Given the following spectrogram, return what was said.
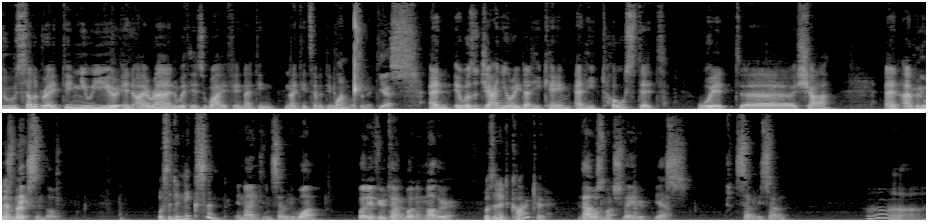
to celebrate the new year in Iran with his wife in 19, 1971, wasn't it? Yes. And it was January that he came and he toasted with uh, Shah. And I remember. It was. Nixon though Was it a Nixon? in 1971. But if you're talking about another, Wasn't it Carter? that was much later. Yes, 77. Ah.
